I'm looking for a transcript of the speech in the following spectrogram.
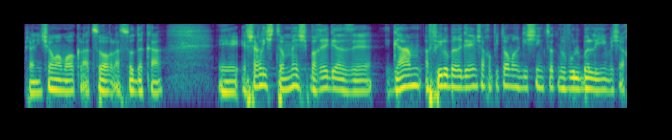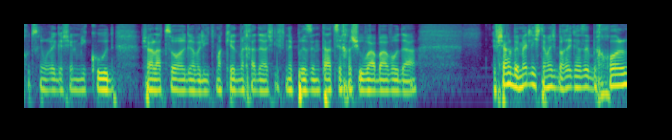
כשאני נשום עמוק, לעצור, לעשות דקה. אה, אפשר להשתמש ברגע הזה, גם אפילו ברגעים שאנחנו פתאום מרגישים קצת מבולבלים ושאנחנו צריכים רגע של מיקוד, אפשר לעצור רגע ולהתמקד מחדש לפני פרזנטציה חשובה בעבודה. אפשר באמת להשתמש ברגע הזה בכל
